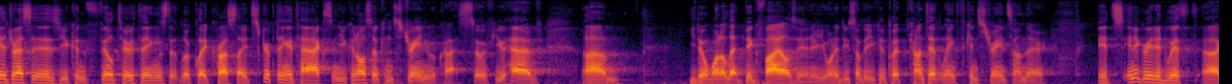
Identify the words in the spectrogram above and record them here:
addresses. You can filter things that look like cross-site scripting attacks, and you can also constrain requests. So if you have, um, you don't want to let big files in, or you want to do something, you can put content length constraints on there. It's integrated with uh,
